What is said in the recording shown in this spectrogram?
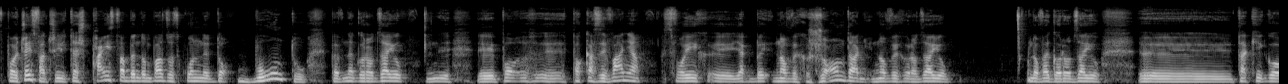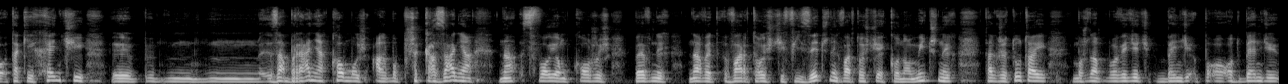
społeczeństwa, czyli też państwa będą bardzo skłonne do buntu, pewnego rodzaju po, pokazywania swoich jakby nowych żądań, nowych rodzaju nowego rodzaju y, takiego, takiej chęci y, zabrania komuś albo przekazania na swoją korzyść pewnych nawet wartości fizycznych, wartości ekonomicznych. Także tutaj można powiedzieć, będzie, odbędzie,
